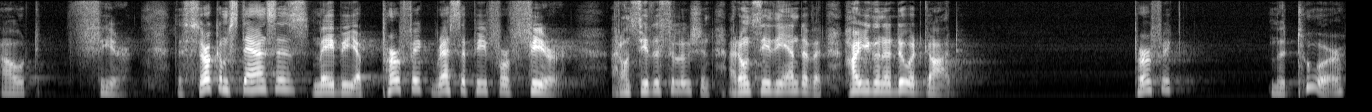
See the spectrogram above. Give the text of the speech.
out fear. The circumstances may be a perfect recipe for fear. I don't see the solution. I don't see the end of it. How are you going to do it, God? Perfect, mature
